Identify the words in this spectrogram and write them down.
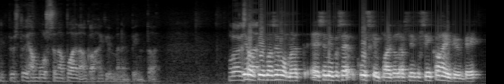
niin pystyy ihan mussena painaa 20 pintaa. Mulla Joo, oikeastaan, kyllä mä sen huomannut, että ei se, niin se kuskin paikalla, jos niin siinä 20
